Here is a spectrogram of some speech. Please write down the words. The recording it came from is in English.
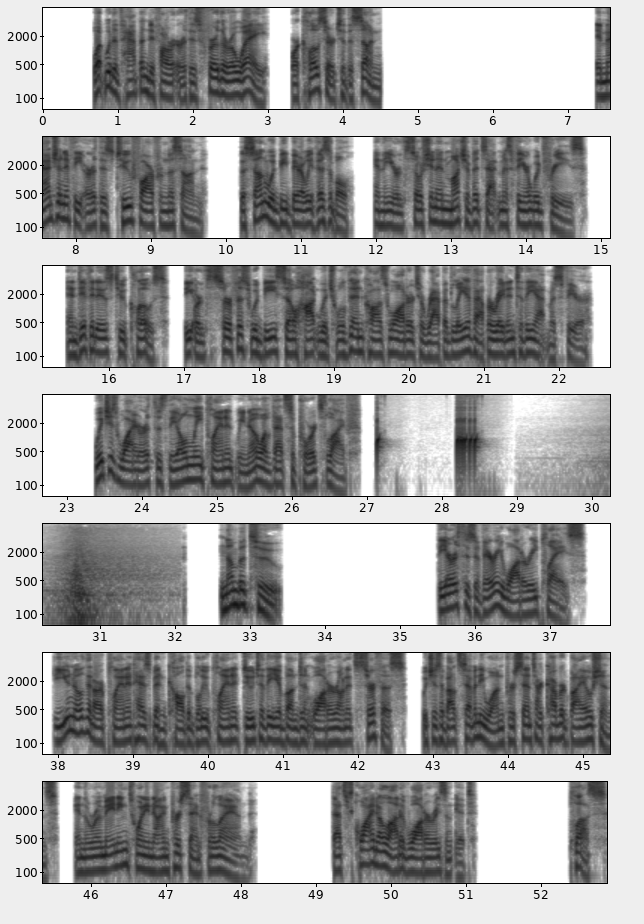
what would have happened if our Earth is further away, or closer to the Sun? Imagine if the Earth is too far from the Sun. The Sun would be barely visible, and the Earth's ocean and much of its atmosphere would freeze. And if it is too close, the Earth's surface would be so hot which will then cause water to rapidly evaporate into the atmosphere. Which is why Earth is the only planet we know of that supports life. Number 2. The Earth is a very watery place. Do you know that our planet has been called a blue planet due to the abundant water on its surface, which is about 71% are covered by oceans, and the remaining 29% for land? That's quite a lot of water, isn't it? Plus,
